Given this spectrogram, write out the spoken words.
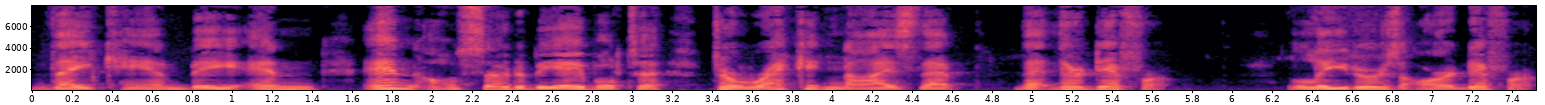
they can be. And, and also to be able to, to recognize that, that they're different leaders are different.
